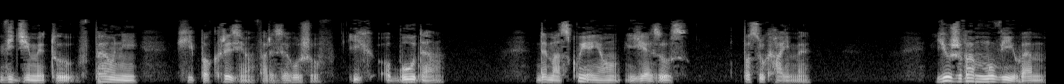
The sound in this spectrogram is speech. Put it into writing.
Widzimy tu w pełni hipokryzję faryzeuszów, ich obłudę. Demaskuje ją Jezus. Posłuchajmy. Już wam mówiłem,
